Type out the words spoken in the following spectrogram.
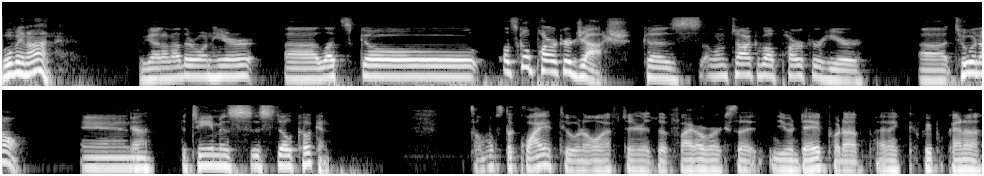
moving on. We got another one here. Uh, let's go. Let's go Parker Josh because I want to talk about Parker here. Uh, two and zero, oh, and yeah. the team is is still cooking. It's almost a quiet two and zero oh after the fireworks that you and Dave put up. I think people kind of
